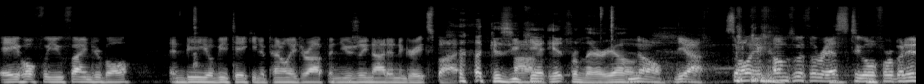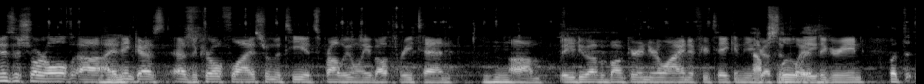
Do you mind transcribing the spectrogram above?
a hopefully you find your ball, and b you'll be taking a penalty drop and usually not in a great spot. Because you can't hit from there. Yeah. No, yeah. So it comes with a risk to go for, but it is a short hole. Uh, Mm-hmm. I think as as the crow flies from the tee, it's probably only about 310. Mm-hmm. Um, but you do have a bunker in your line if you're taking the aggressive Absolutely. play at the green. But th-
